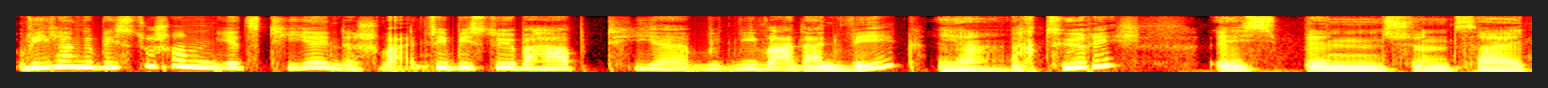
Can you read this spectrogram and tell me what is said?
Wie lange bist du schon jetzt hier in der Schweiz? Wie bist du überhaupt hier? Wie war dein Weg ja. nach Zürich? Ich bin schon seit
